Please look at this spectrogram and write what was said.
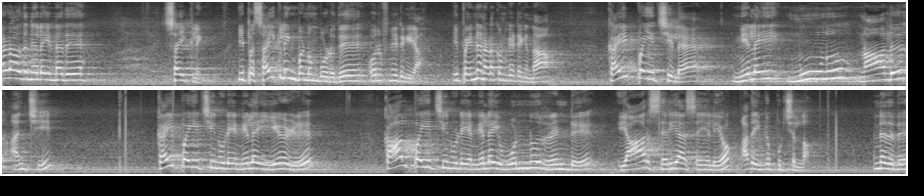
ஏழாவது நிலை என்னது? சைக்கிளிங் இப்போ சைக்கிளிங் பண்ணும் பொழுது ஒரு நிமிஷம் நீட்டுங்கய்யா. இப்போ என்ன நடக்கும்னு கேட்டிங்கன்னா கைப்பயிற்சியில் நிலை மூணு நாலு அஞ்சு கைப்பயிற்சியினுடைய நிலை ஏழு கால் பயிற்சியினுடைய நிலை ஒன்று ரெண்டு யார் சரியாக செய்யலையோ அதை இங்கே பிடிச்சிடலாம். என்னது இது?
